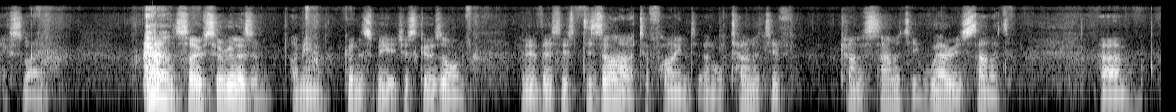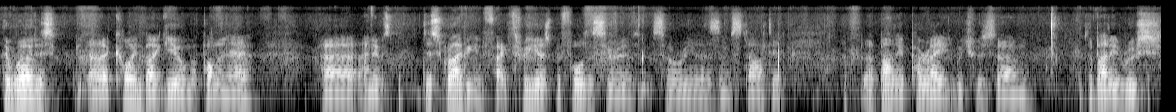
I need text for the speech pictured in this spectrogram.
Next slide. so, surrealism, I mean, goodness me, it just goes on. You know, there's this desire to find an alternative kind of sanity. Where is sanity? Um, the word is uh, coined by Guillaume Apollinaire, uh, and it was describing, in fact, three years before the surrealism started, a, a ballet parade, which was um, the Ballet Russe,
